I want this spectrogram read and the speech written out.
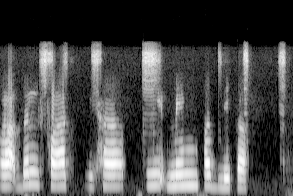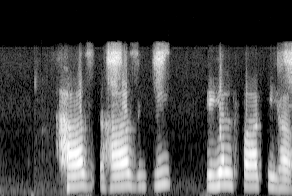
بعد الفاكهة من فضلك هذه هي الفاكهة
